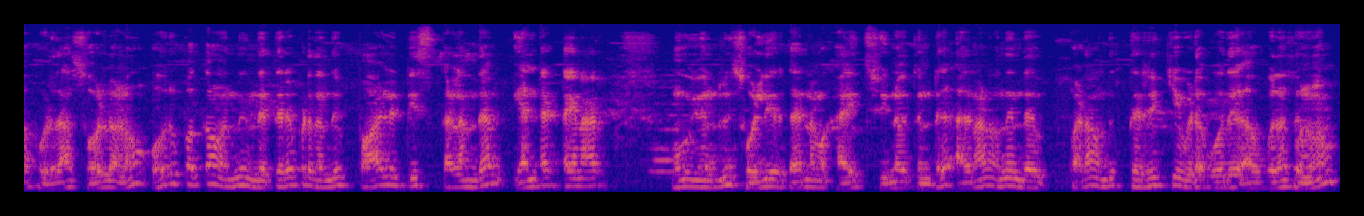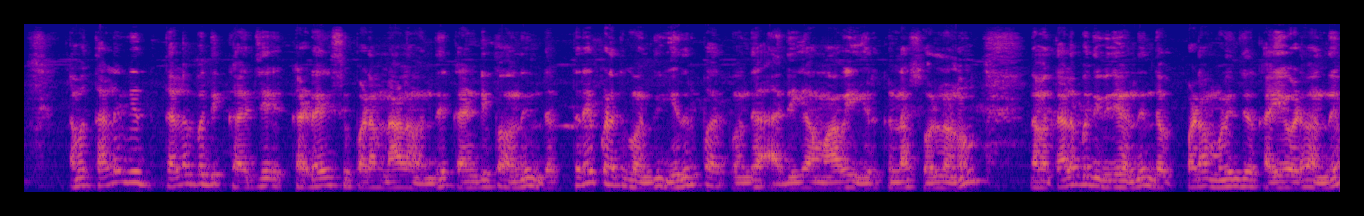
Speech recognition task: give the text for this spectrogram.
அப்படி தான் சொல்லணும். ஒரு பக்கம் வந்து இந்த திரைப்படத்தை வந்து பாலிட்டிக்ஸ் கலந்த என்டர்டைனர் மூவி வந்து சொல்லியிருக்காரு. நம்ம ஹைச் வினோத் என்று. அதனால் வந்து இந்த படம் வந்து தெருக்கி விட போகுது அப்போதான் சொல்லணும். நம்ம தளபதி தளபதி கஜி கடைசி படம்னால வந்து கண்டிப்பாக வந்து இந்த திரைப்படத்துக்கு வந்து எதிர்பார்ப்பு வந்து அதிகமாகவே இருக்குன்னு தான் சொல்லணும். நம்ம தளபதி விஜய் வந்து இந்த படம் முடிஞ்ச கையோட வந்து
